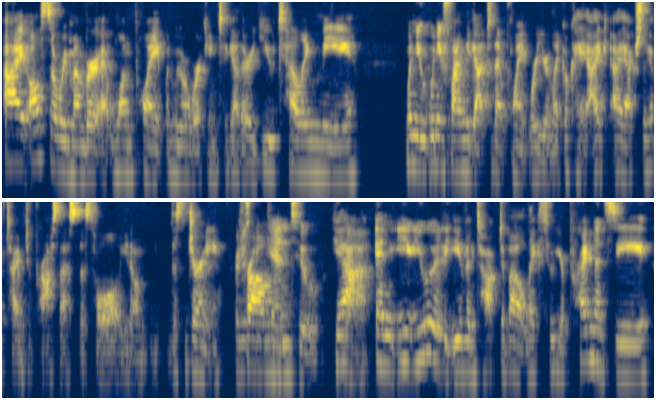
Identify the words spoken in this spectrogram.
I also remember at one point when we were working together, you telling me when you when you finally got to that point where you're like, okay, I, I actually have time to process this whole you know this journey just begin to. yeah. And you, you had even talked about like through your pregnancy,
